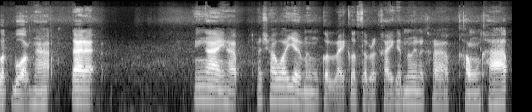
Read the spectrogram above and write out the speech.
กดบวกนะฮะได้แล้วง่ายๆครับ ถ้าชอบว่าอย่าลืมกดไลค์กด subscribe กันด้วยนะครับ ขอบคุณครับ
